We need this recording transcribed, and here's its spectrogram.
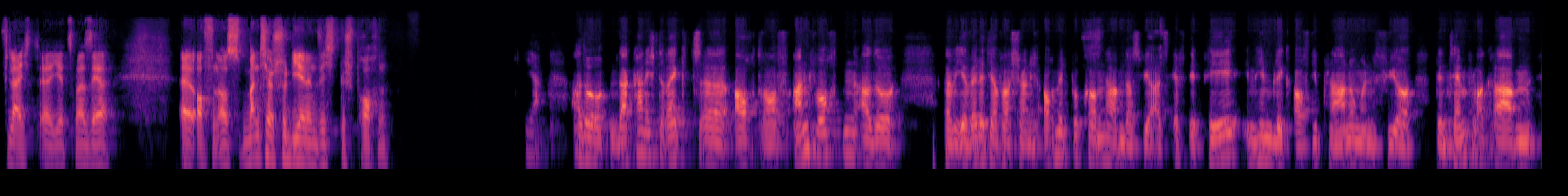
Vielleicht äh, jetzt mal sehr äh, offen aus mancher Studierendensicht gesprochen. Ja, also da kann ich direkt äh, auch darauf antworten. Also äh, ihr werdet ja wahrscheinlich auch mitbekommen haben, dass wir als FDP im Hinblick auf die Planungen für den Templergraben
